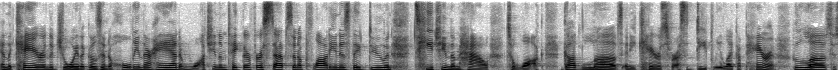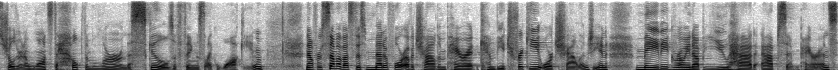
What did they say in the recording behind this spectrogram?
and the care and the joy that goes into holding their hand and watching them take their first steps and applauding as they do and teaching them how to walk. God loves and he cares for us deeply, like a parent who loves his children and wants to help them learn the skills of things like walking. Now, for some of us, this metaphor of a child and parent can be tricky or challenging. Maybe growing up, you had absent parents.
